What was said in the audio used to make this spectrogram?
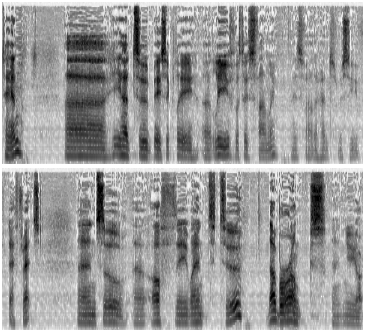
10. Uh, he had to basically uh, leave with his family. His father had received death threats. And so off they went to the Bronx in New York.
